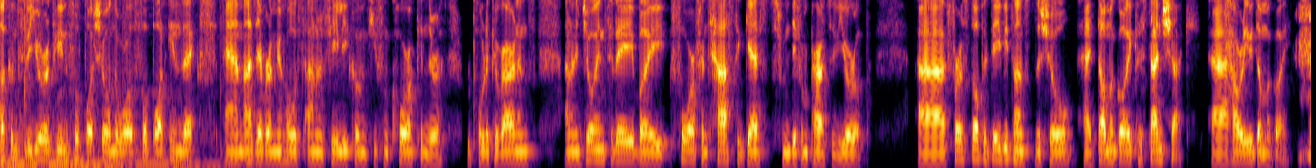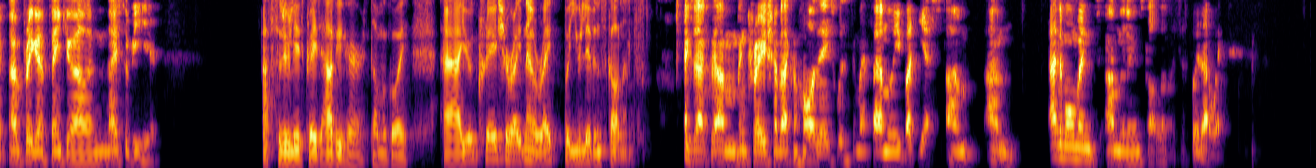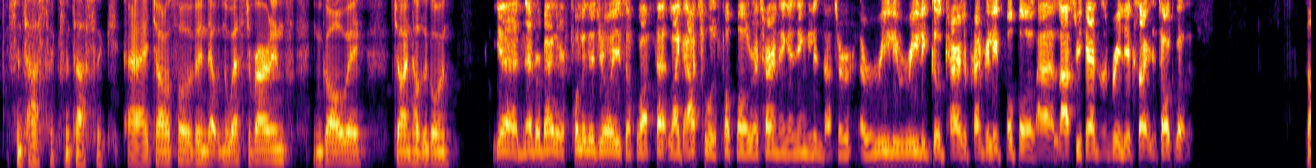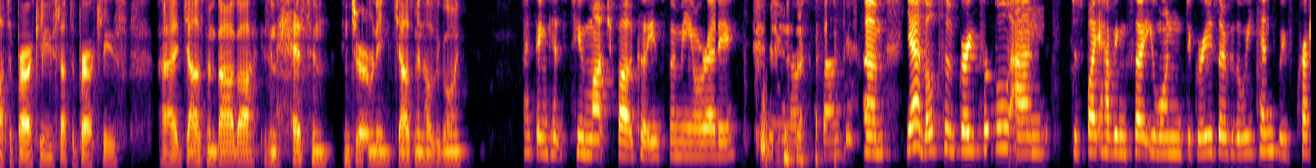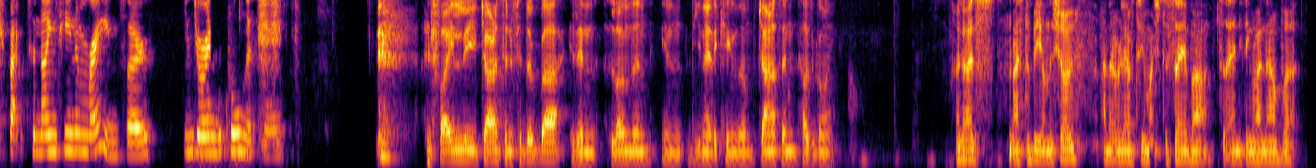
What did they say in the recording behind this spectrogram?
And welcome to the European Football Show on the World Football Index. Um, as ever, I'm your host, Alan Feely, coming to you from Cork in the Republic of Ireland. And I'm joined today by four fantastic guests from different parts of Europe. Uh, first up, a debutant to the show, uh, Domagoj Kostanchak. Uh, how are you, Domagoj? I'm pretty good, thank you, Alan. Nice to be here. Absolutely, it's great to have you here, Domagoj. Uh, you're in Croatia right now, right? But you live in Scotland. Exactly. I'm in Croatia, back on holidays, visiting my family. But yes, um, um, at the moment, I'm living in Scotland. Let's just put it that way. Fantastic, fantastic. Uh, John O'Sullivan out in the west of Ireland, in Galway. John, how's it going? Yeah, never better. Full of the joys of what felt like actual football returning in England after a really, really good card of Premier League football uh, last weekend. And I'm really excited to talk about it. Lots of Barclays, lots of Barclays. Uh, Jasmine Baba is in Hessen in Germany. Jasmine, how's it going? I think it's too much Barclays for me already. um, yeah, lots of great football. And despite having 31 degrees over the weekend, we've crashed back to 19 and rain. So enjoying the coolness more. And finally, Jonathan Fadugba is in London in the United Kingdom. Jonathan, how's it going? Hi guys, nice to be on the show. I don't really have too much to say about uh, anything right now, but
